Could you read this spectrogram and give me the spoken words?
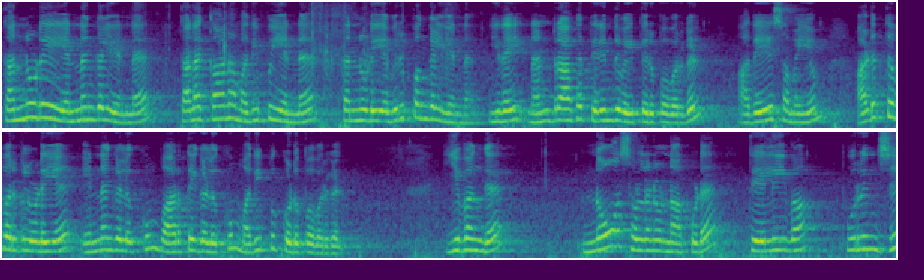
தன்னுடைய எண்ணங்கள் என்ன தனக்கான மதிப்பு என்ன தன்னுடைய விருப்பங்கள் என்ன இதை நன்றாக தெரிந்து வைத்திருப்பவர்கள் அதே சமயம் அடுத்தவர்களுடைய எண்ணங்களுக்கும் வார்த்தைகளுக்கும் மதிப்பு கொடுப்பவர்கள். இவங்க நோ சொல்லணுன்னா கூட தெளிவாக புரிஞ்சு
